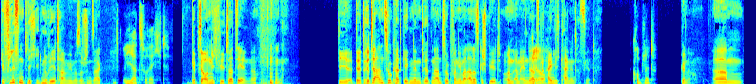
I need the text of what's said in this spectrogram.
geflissentlich ignoriert haben, wie man so schön sagt. Ja, zu Recht. Gibt's ja auch nicht viel zu erzählen, ne? die, der dritte Anzug hat gegen den dritten Anzug von jemand anders gespielt und am Ende genau. hat es eigentlich keinen interessiert. Komplett. Genau. Ähm,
